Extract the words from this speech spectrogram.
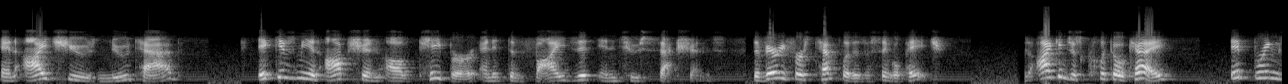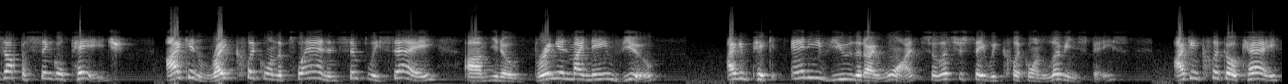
and I choose new tab, it gives me an option of paper and it divides it into sections. The very first template is a single page. I can just click OK. It brings up a single page I can right click on the plan and simply say, um, you know, bring in my name view. I can pick any view that I want. So let's just say we click on living space. I can click OK.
